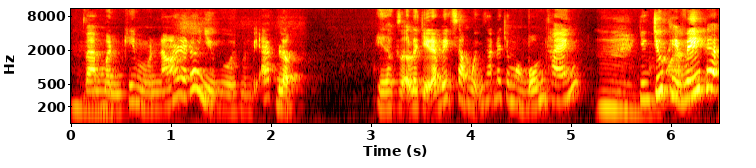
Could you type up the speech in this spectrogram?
Và Ừ. mình khi mà mình nói ra rất nhiều người mình bị áp lực. Thì thật sự là chị đã viết xong quyển sách đó trong vòng 4 tháng. Ừ. nhưng trước khi viết á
